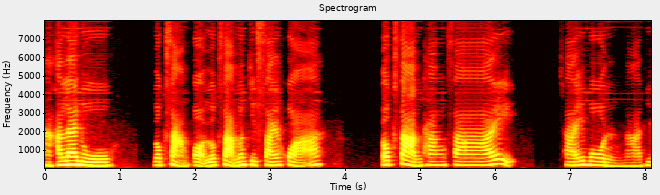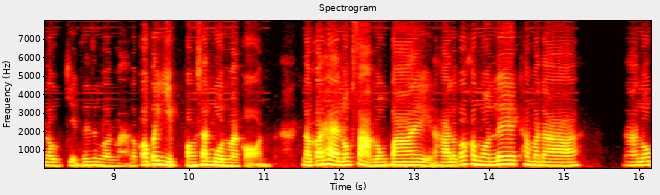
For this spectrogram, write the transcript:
อะขั้นแรกดูลบสามก่อนลบสามต้องคิดซ้ายขวา ลบสามทางซ้ายใช้บนนะคะ ที่เราเขียนเส้นจำนวนมา แล้วก็ไปหยิบฟังก์ชันบนมาก่อน แล้วก็แทนลบสามลงไปนะคะ แล้วก็คำนวณเลขธรรมดานะลบ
